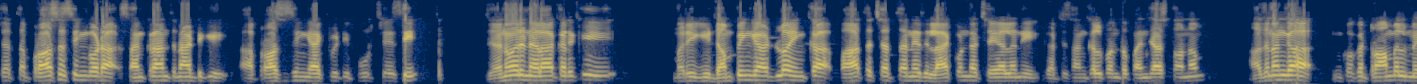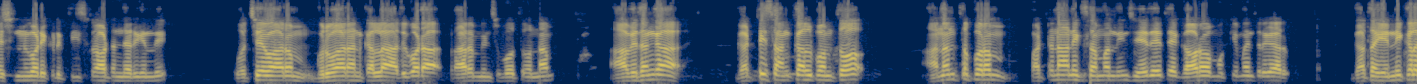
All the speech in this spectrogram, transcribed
చెత్త ప్రాసెసింగ్ కూడా సంక్రాంతి నాటికి ఆ ప్రాసెసింగ్ యాక్టివిటీ పూర్తి చేసి జనవరి నెలాఖరికి మరి ఈ డంపింగ్ యార్డ్లో ఇంకా పాత చెత్త అనేది లేకుండా చేయాలని గట్టి సంకల్పంతో పనిచేస్తున్నాం. అదనంగా ఇంకొక ట్రామల్ మెషిన్ కూడా ఇక్కడికి తీసుకురావడం జరిగింది. వచ్చే వారం గురువారానికల్లా అది కూడా ప్రారంభించబోతున్నాం. ఆ విధంగా గట్టి సంకల్పంతో అనంతపురం పట్టణానికి సంబంధించి ఏదైతే గౌరవ ముఖ్యమంత్రి గారు గత ఎన్నికల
